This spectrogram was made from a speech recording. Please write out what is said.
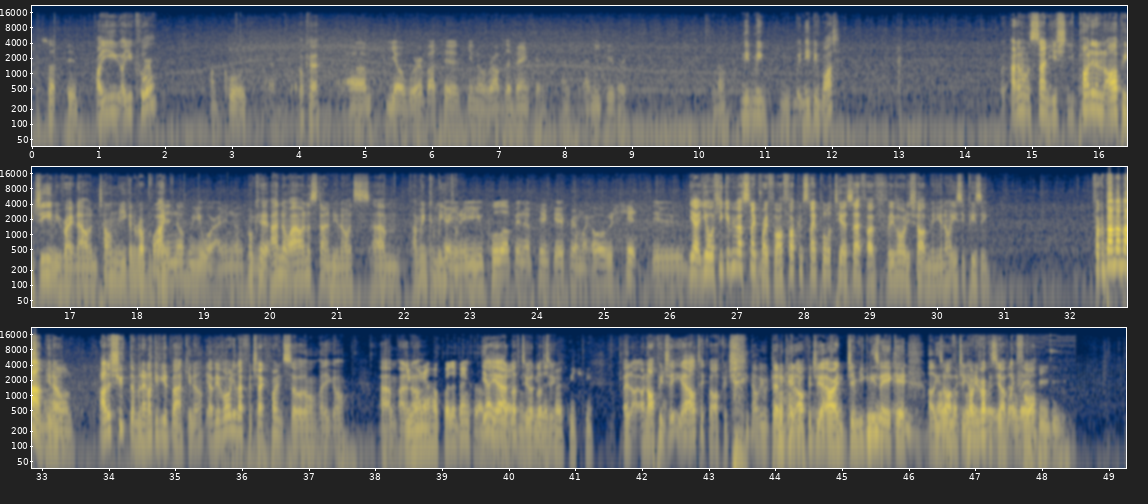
What's up, dude? Are you Are you cool? I'm cool. Okay. Um, yo, we're about to, you know, rob the bank, and I, I need you, like, you know? Need me? we Need me what? I don't understand. You sh you pointed an RPG at me right now and telling me you're gonna rob the Well, I didn't know who you were. I didn't know who you Okay. I know. I understand. You know, it's um. I mean, can I'm we? You know, you, you pull up in a pink Ifrit. I'm like, oh shit, dude. Yeah, yo, if you give me that sniper rifle, I'll fucking snipe all the TSF. I've you've already shot me, you know, easy peasy. Fucking bam, bam, bam, you know. Um, I'll just shoot them and then I'll give you it back, you know. Yeah, you've already left the checkpoint, so there you go. Um, I don't you know. want to help with a bank robbery? Yeah, yeah. I'd love to, I'd love to. RPG. An, an RPG? Yeah, I'll take the RPG. I'll be dedicated RPG. All right, Jim, you can use my AK. I'll use On the RPG. How many rockets do you have? Like four. LAPD.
